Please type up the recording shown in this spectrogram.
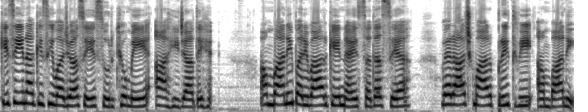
किसी न किसी वजह से सुर्खियों में आ ही जाते हैं। अंबानी परिवार के नए सदस्य व राजकुमार पृथ्वी अंबानी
